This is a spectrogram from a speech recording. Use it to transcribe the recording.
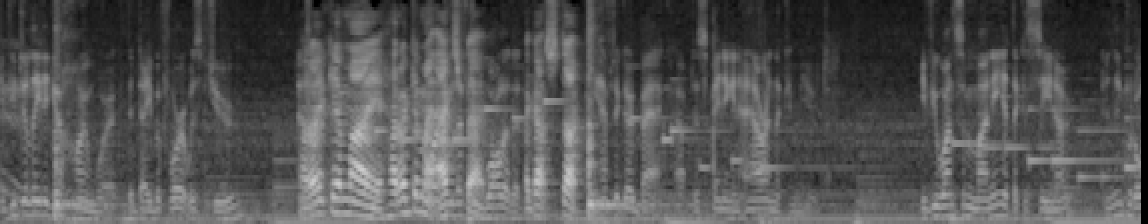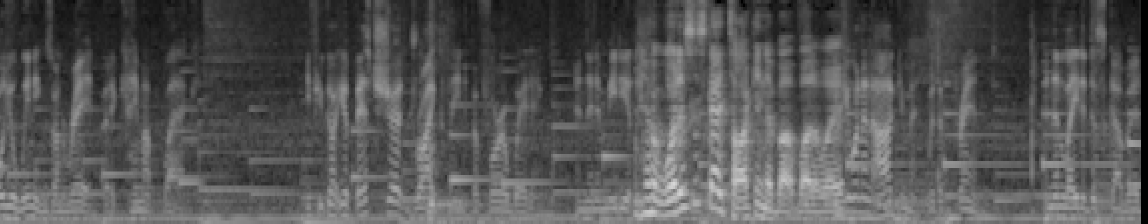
If you deleted your homework the day before it was due, how do I get my how do I get my axe back? I got stuck. You have to go back after spending an hour in the commute. If you won some money at the casino and then put all your winnings on red, but it came up black. If you got your best shirt dry cleaned before a wedding and then immediately What is this guy talking about by the way? If you won an argument with a friend and then later discovered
